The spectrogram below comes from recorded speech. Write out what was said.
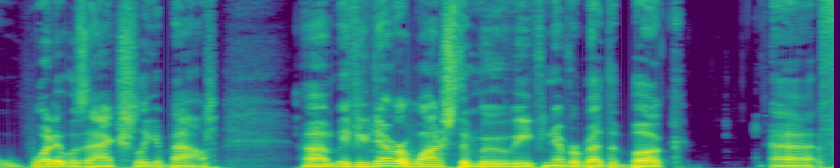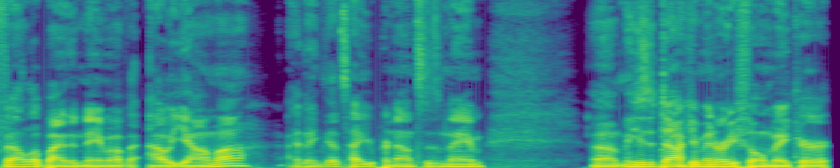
what it was actually about. Um, if you've never watched the movie, if you've never read the book, uh, a fella by the name of Aoyama, I think that's how you pronounce his name. Um, he's a documentary filmmaker,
